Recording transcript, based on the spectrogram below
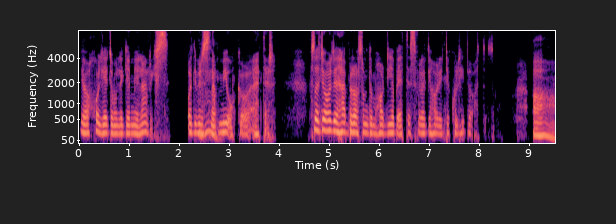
Jag sköljer dem och lägger mellan ris. Och det blir snabbt mjuk och äter. Så att jag har det här bra som de har diabetes för att jag har inte kolhydrat. Ah.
